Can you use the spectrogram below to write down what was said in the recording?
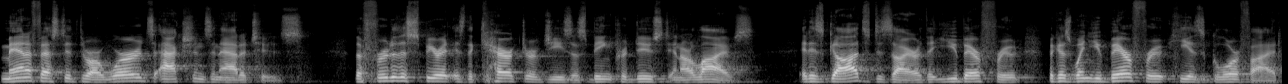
manifested through our words, actions, and attitudes. The fruit of the Spirit is the character of Jesus being produced in our lives. It is God's desire that you bear fruit because when you bear fruit, He is glorified.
